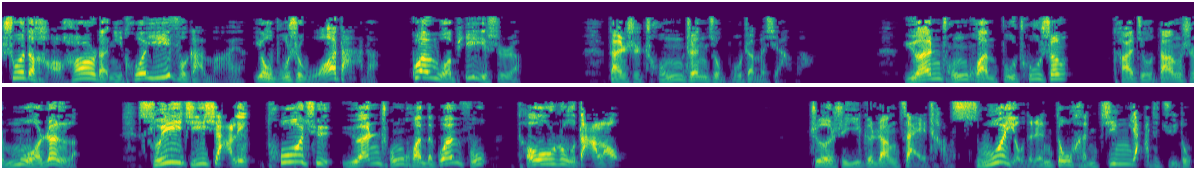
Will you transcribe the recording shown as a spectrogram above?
说的好好的，你脱衣服干嘛呀？又不是我打的，关我屁事啊！但是崇祯就不这么想了，袁崇焕不出声，他就当是默认了，随即下令脱去袁崇焕的官服，投入大牢。这是一个让在场所有的人都很惊讶的举动。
